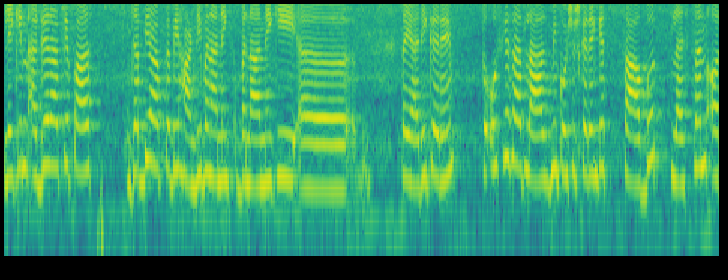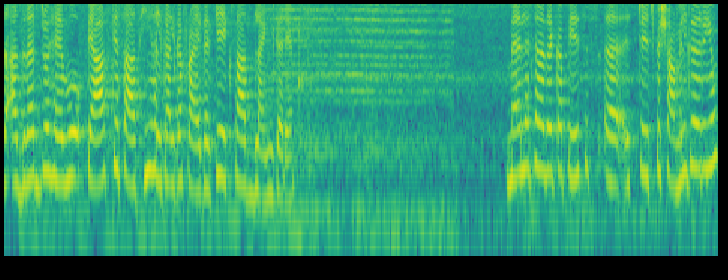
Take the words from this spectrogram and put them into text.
लेकिन अगर आपके पास जब भी आप कभी हांडी बनाने बनाने की तैयारी करें तो उसके साथ लाजमी कोशिश करें कि साबुत, लहसुन और अदरक जो है वो प्याज के साथ ही हल्का हल्का फ्राई करके एक साथ ब्लाइंड करें। मैं लहसुन अदरक का पेस्ट स्टेज पे शामिल कर रही हूँ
